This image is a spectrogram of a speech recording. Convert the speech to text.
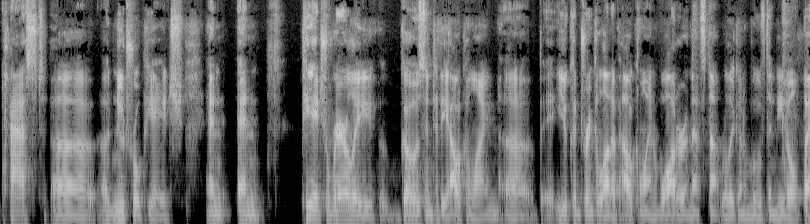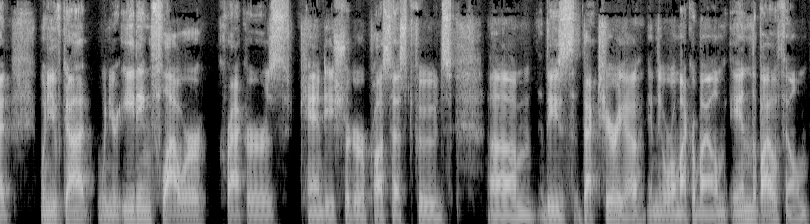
past uh, a neutral pH and and pH rarely goes into the alkaline. Uh, you could drink a lot of alkaline water, and that's not really going to move the needle. But when you've got when you're eating flour, crackers, candy, sugar, processed foods, um, these bacteria in the oral microbiome in the biofilm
